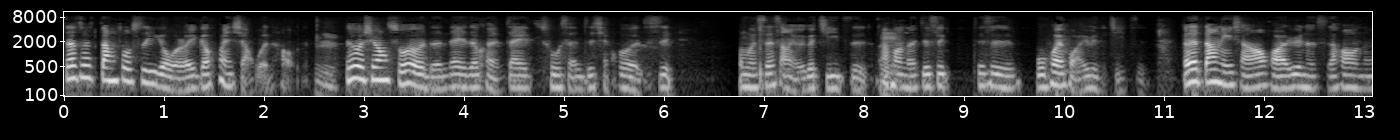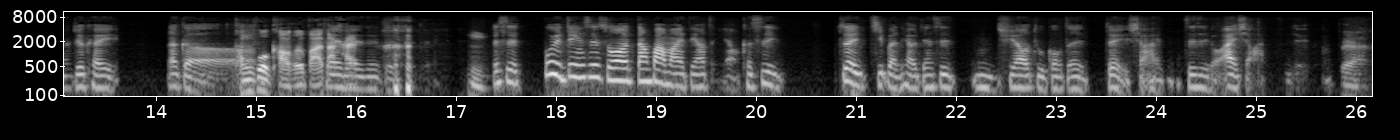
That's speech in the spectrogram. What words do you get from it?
这这当做是有了一个幻想文好了。嗯所以我希望所有人类都可能在出生之前，或者是我们身上有一个机制，然后呢，就是就是不会怀孕的机制。可是当你想要怀孕的时候呢，就可以那个通过考核把它打对开，对对对对对，嗯就是不一定是说当爸妈一定要怎样，可是最基本条件是你需要足够真的对小孩，就是有爱小孩之类的。对啊，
